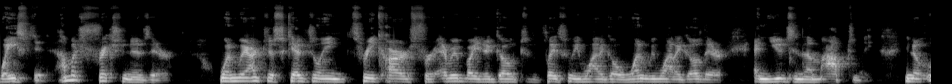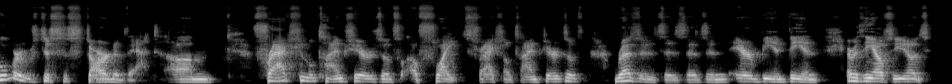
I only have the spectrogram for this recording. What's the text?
wasted? How much friction is there when we aren't just scheduling three cars for everybody to go to the place we want to go when we want to go there and using them optimally. You know, Uber was just the start of that. Um, fractional timeshares of, of flights, fractional timeshares of residences, as in Airbnb and everything else. You know, it's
